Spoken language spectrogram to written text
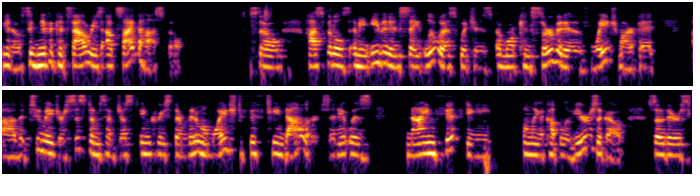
you know, significant salaries outside the hospital. So hospitals, I mean, even in St. Louis, which is a more conservative wage market, uh, the two major systems have just increased their minimum wage to $15 and it was 950 only a couple of years ago. So there's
